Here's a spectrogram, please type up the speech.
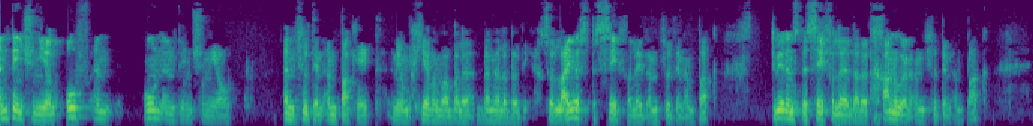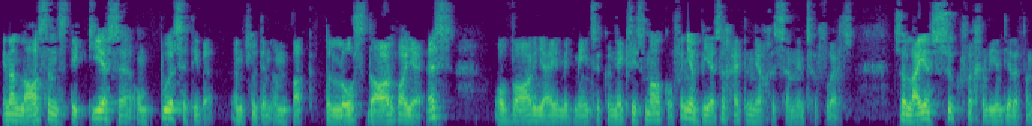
intentioneel of in onintentioneel invloed en impak het in die omgewing waar hulle binne hulle beweeg. So leiers besef hulle het invloed en impak. Tweedens besef hulle dat dit gaan oor invloed en impak. En dan laastens die keuse om positiewe invloed en impak te los daar waar jy is of waar jy met mense koneksies maak of in jou besigheid en jou gesin en so voort. So leiers soek vir geleenthede van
